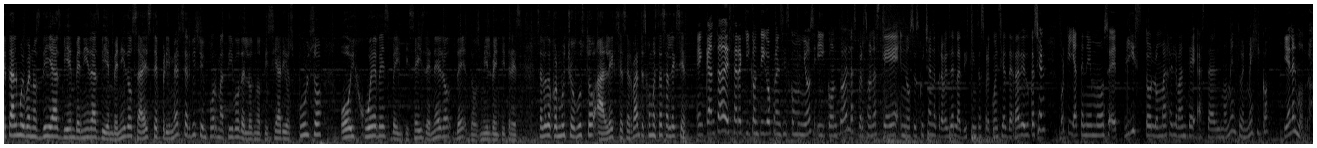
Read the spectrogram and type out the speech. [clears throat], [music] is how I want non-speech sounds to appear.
¿Qué tal? Muy buenos días, bienvenidas, bienvenidos a este primer servicio informativo de los noticiarios Pulso, hoy jueves 26 de enero de 2023. Saludo con mucho gusto a Alexia Cervantes. ¿Cómo estás, Alexia? Encantada de estar aquí contigo, Francisco Muñoz, y con todas las personas que nos escuchan a través de las distintas frecuencias de Radio Educación, porque ya tenemos eh, listo lo más relevante hasta el momento en México y en el mundo.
